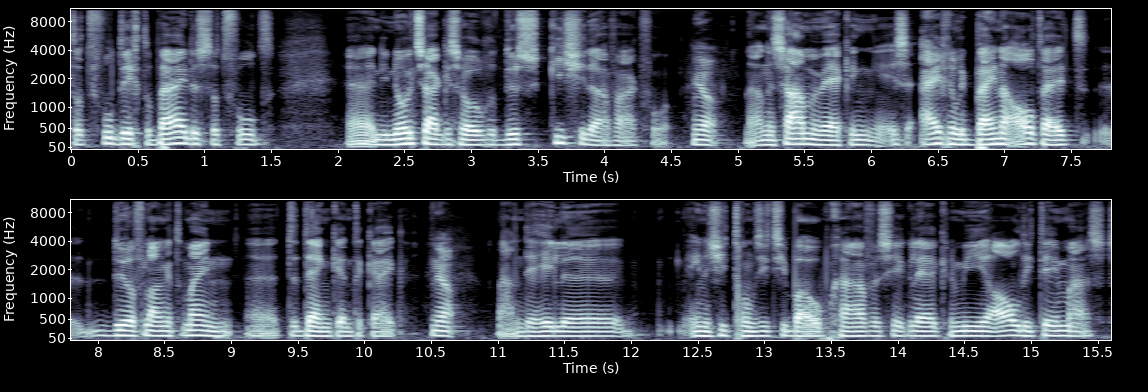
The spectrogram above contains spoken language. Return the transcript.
dat voelt dichterbij, dus dat voelt, uh, die noodzaak is hoger, dus kies je daar vaak voor. Ja. Nou, een samenwerking is eigenlijk bijna altijd durf lange termijn te denken en te kijken. Ja. Nou, de hele energietransitie, bouwopgave, circulaire economie, al die thema's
